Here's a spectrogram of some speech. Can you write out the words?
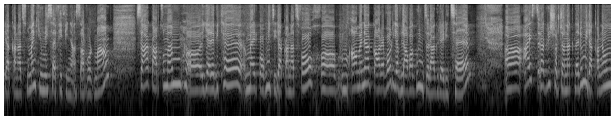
իրականացնում ենք UNICEF-ի ֆինանսավորմամբ։ Սա կարծում եմ երևի թե մեր կողմից իրականացվող ամենակարևոր եւ լավագույն ծրագրերից է։ Այս ծրագրի շրջանակներում իրականում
